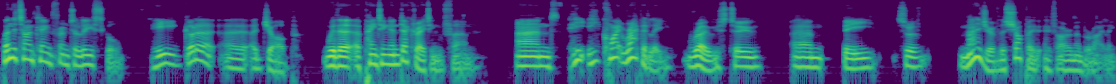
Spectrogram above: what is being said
When the time came for him to leave school, he got a, a, a job with a, a, painting and decorating firm. And he, he quite rapidly rose to um, be sort of manager of the shop, if I remember rightly.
